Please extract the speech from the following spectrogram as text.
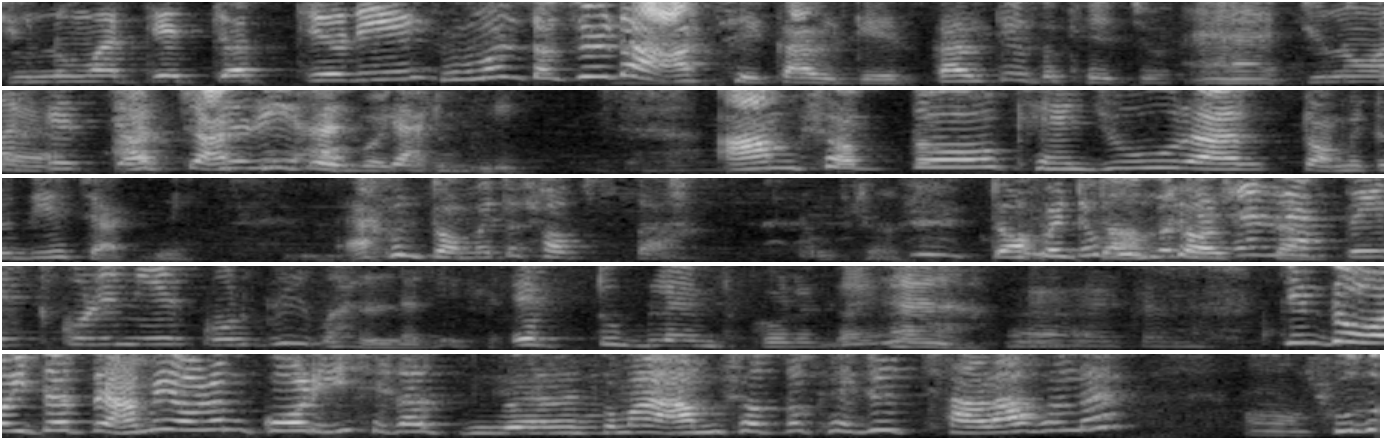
চুনো মাছের চচ্চড়ি। তোমার চচ্চড়িটা আছে কালকের কালকেও তো খেয়েছো। হ্যাঁ চুনো মাছের হ্যাঁ, চচ্চড়ি চাটনি আর করব চাটনি। আম সত্ত্ব খেজুর আর টমেটো দিয়ে চাটনি। এখন টমেটো সস্তা খুব সস্তা। টমেটো খুব সস্তা না পেস্ট করে নিয়ে করবি ভালো লাগে একটু ব্লেন্ড করে তাই হ্যাঁ। কিন্তু ওইটাতে আমি ওরকম করি সেটা তোমার আমসত্ত্ব খেজুর ছাড়া হলে শুধু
